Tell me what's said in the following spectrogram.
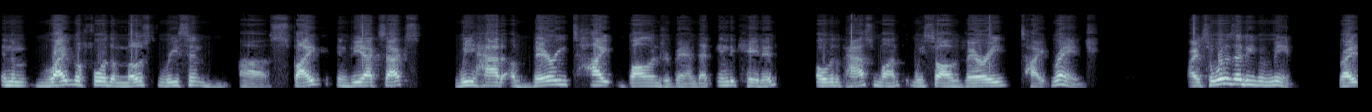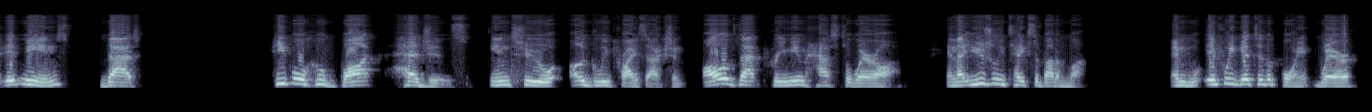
in the right before the most recent uh, spike in VXX, we had a very tight Bollinger Band that indicated over the past month we saw a very tight range. All right, so what does that even mean? Right, it means that people who bought hedges into ugly price action, all of that premium has to wear off, and that usually takes about a month. And if we get to the point where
